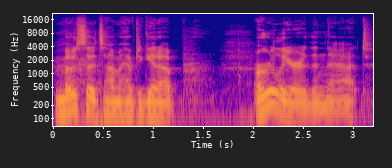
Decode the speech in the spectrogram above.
most of the time I have to get up earlier than that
